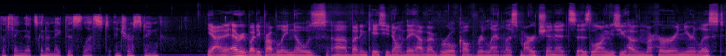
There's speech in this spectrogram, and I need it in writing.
the thing that's going to make this list interesting. Yeah, everybody probably knows, uh, but in case you don't, they have a rule called Relentless March, and it's as long as you have Mauhúr in your list,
